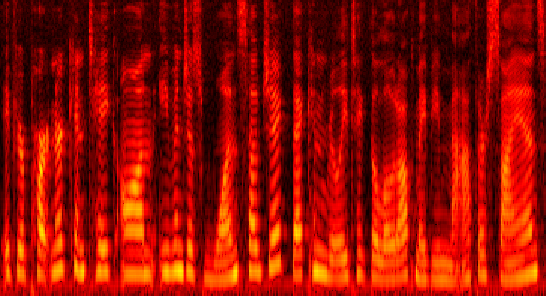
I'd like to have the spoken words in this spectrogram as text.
If your partner can take on even just one subject, that can really take the load off, maybe math or science.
